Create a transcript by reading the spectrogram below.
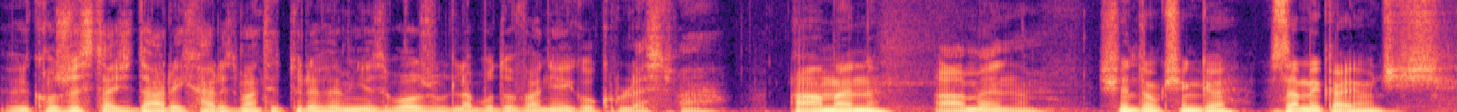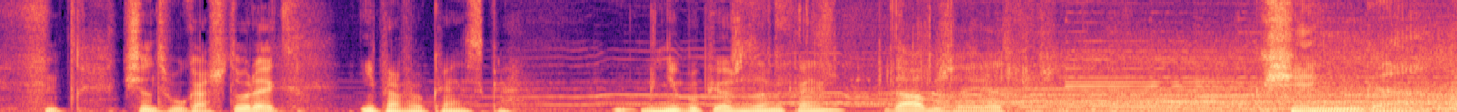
wykorzystać dary i charyzmaty, które we mnie złożył dla budowania Jego Królestwa. Amen. Amen. Świętą Księgę zamykają dziś. Ksiądz Łukasz Turek. I Paweł Kęska. Nie głupio, że zamykają? Dobrze, jest proszę. Księga. Księga.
